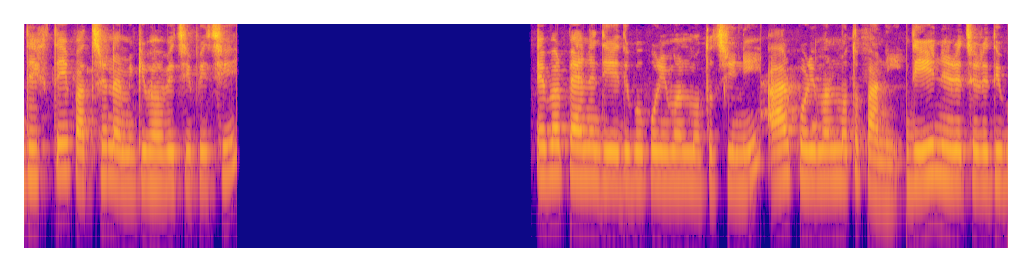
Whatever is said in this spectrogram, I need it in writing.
দেখতেই পাচ্ছেন আমি কীভাবে চিপেছি। এবার প্যানে দিয়ে দিব পরিমাণ মতো চিনি আর পরিমাণ মতো পানি। দিয়ে নেড়ে চেড়ে দিব।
